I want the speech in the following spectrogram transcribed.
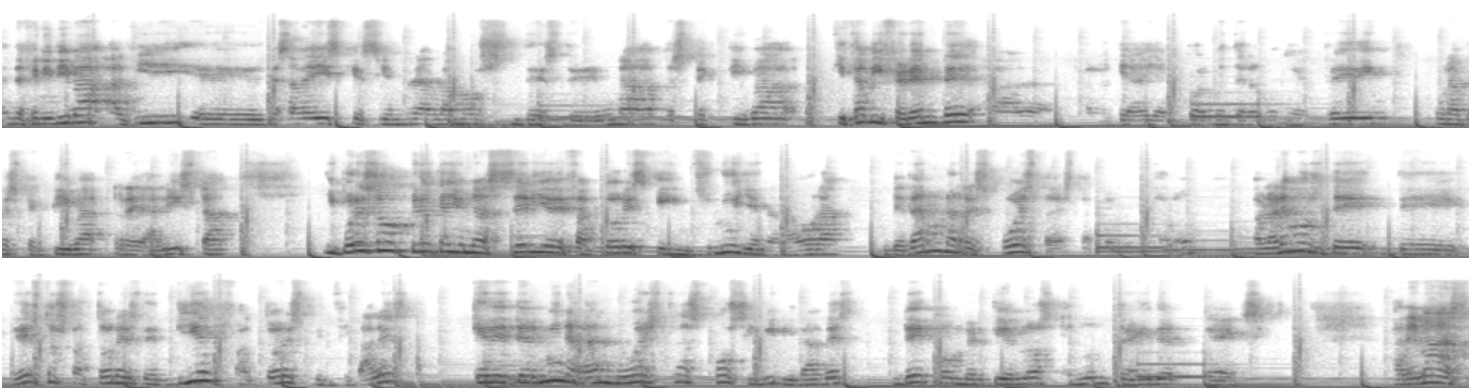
en definitiva, aquí eh, ya sabéis que siempre hablamos desde una perspectiva quizá diferente a, que hay actualmente en el mundo del trading, una perspectiva realista y por eso creo que hay una serie de factores que influyen a la hora de dar una respuesta a esta pregunta. Hablaremos de, de estos factores, de 10 factores principales que determinarán nuestras posibilidades de convertirnos en un trader de éxito. Además,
